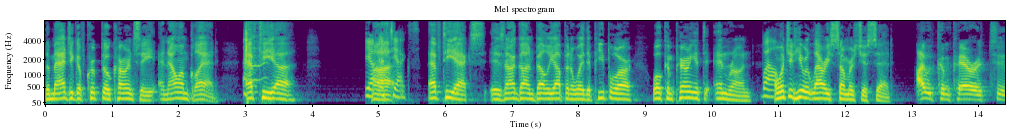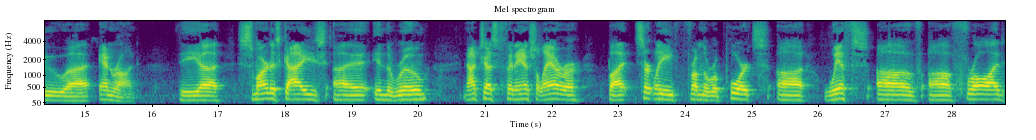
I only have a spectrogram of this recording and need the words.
the magic of cryptocurrency, and now I'm glad. FT. Uh, Yeah, uh, FTX. FTX is now gone belly up in a way that people are well comparing it to Enron. Well- I want you to hear what Larry Summers just said. I would compare it to uh, Enron, the uh, smartest guys uh, in the room, not just financial error, but certainly from the reports, uh, whiffs of uh, fraud,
